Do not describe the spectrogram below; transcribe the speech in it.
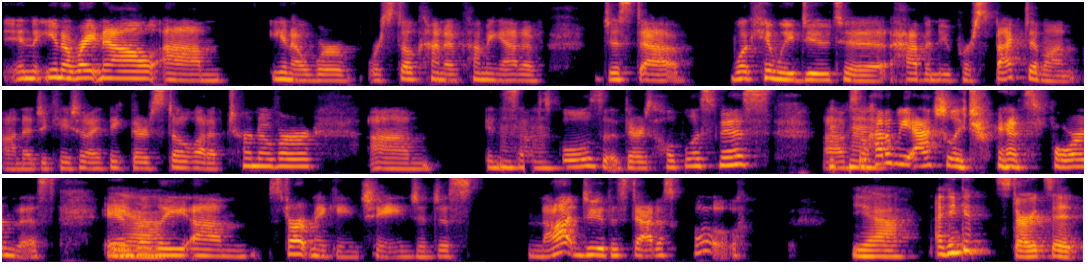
and you know, right now, um, you know, we're we're still kind of coming out of just uh, what can we do to have a new perspective on on education. I think there's still a lot of turnover. Um, in mm-hmm. some schools there's hopelessness um, mm-hmm. so how do we actually transform this and yeah. really um, start making change and just not do the status quo yeah i think it starts at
